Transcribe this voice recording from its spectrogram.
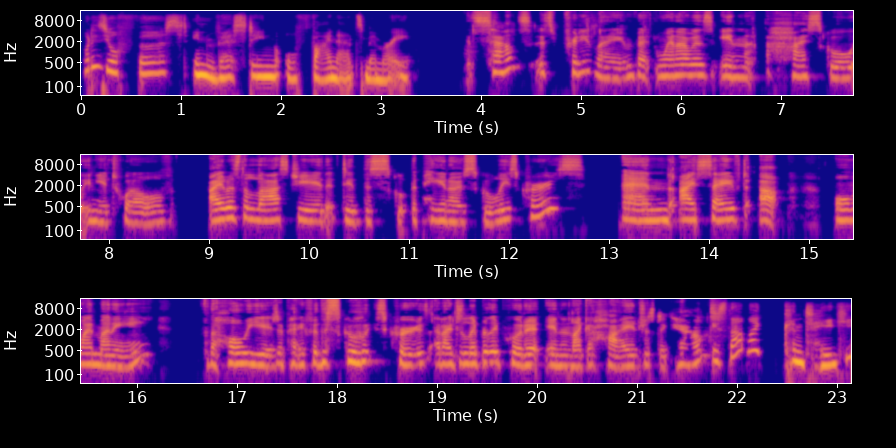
What is your first investing or finance memory? It sounds it's pretty lame, but when I was in high school in year 12, I was the last year that did the school the P&O schoolies cruise and I saved up all my money for the whole year to pay for the schoolies cruise, and I deliberately put it in like a high interest account. Is that like Contiki?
